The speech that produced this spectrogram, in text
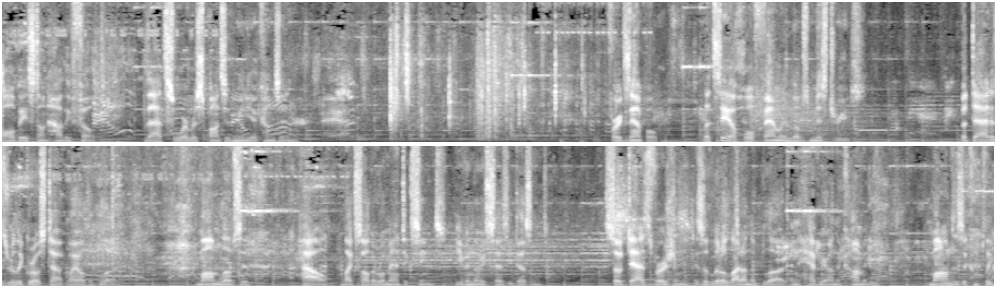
all based on how they felt? That's where responsive media comes in. For example, let's say a whole family loves mysteries, but dad is really grossed out by all the blood. Mom loves it. Hal likes all the romantic scenes, even though he says he doesn't. So dad's version is a little light on the blood and heavier on the comedy. Mom's is a complete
